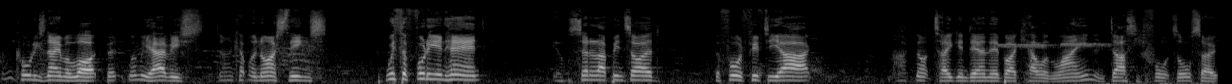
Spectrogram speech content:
haven't called his name a lot, but when we have, he's done a couple of nice things with the footy in hand. He'll set it up inside the forward 50 arc. Mark not taken down there by Callan Lane, and Darcy Fort's also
